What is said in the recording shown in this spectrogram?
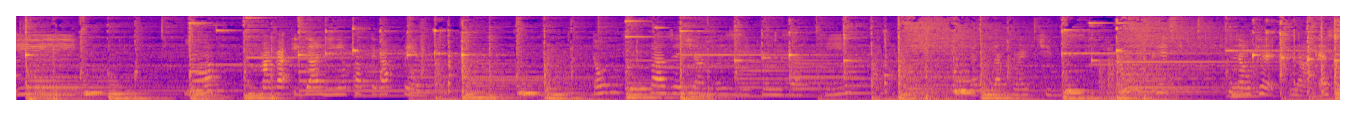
e, e uma, uma e galinha para pegar pena. Então vou fazer já meus itens aqui da Creative. Não, que, não, essa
